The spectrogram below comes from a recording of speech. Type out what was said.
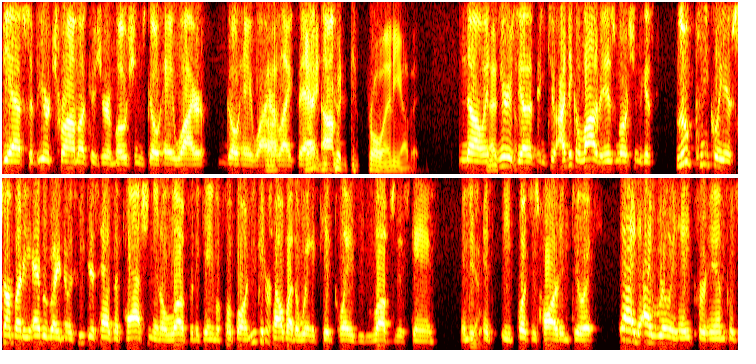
Yeah, severe trauma because your emotions go haywire, go haywire Uh, like Yeah, that. and he Um, couldn't control any of it. No, and That's- here's the other thing too. I think a lot of it is emotion because Luke Kuechly is somebody everybody knows. He just has a passion and a love for the game of football, and you can Sure. tell by the way the kid plays. He loves this game, and Yeah. it, he puts his heart into it. Yeah, I, I really hate for him because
